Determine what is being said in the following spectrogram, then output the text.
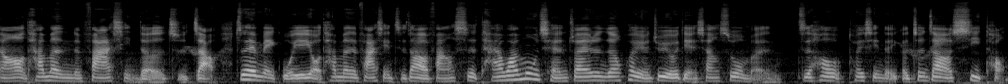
然后他们发行的执照，在美国也有他们发行执照的方式。台湾目前专业认证会员就有点像是我们。之后推行的一个证照系统，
